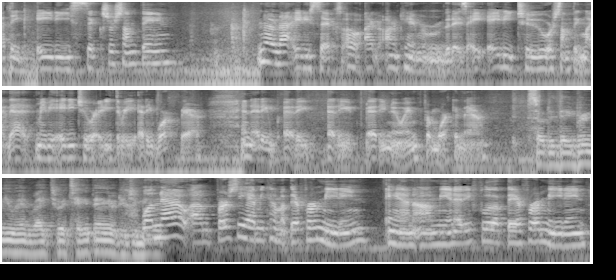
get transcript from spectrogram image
I think, 86 or something. No, not 86. Oh, I, I can't even remember the days. 82 or something like that. Maybe 82 or 83. Eddie worked there. And Eddie, Eddie, Eddie, Eddie knew him from working there. So did they bring you in right to a taping, or did you? Well, no. Um, first, he had me come up there for a meeting, and um, me and Eddie flew up there for a meeting.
